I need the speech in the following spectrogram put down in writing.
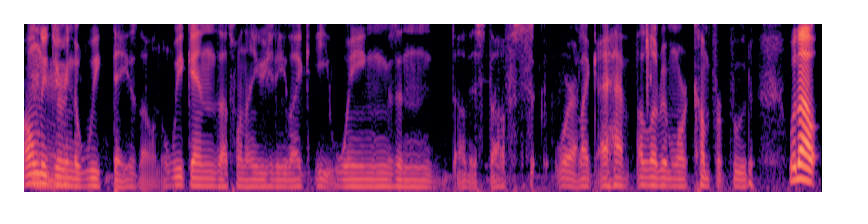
only Mhm. during the weekdays though. On the weekends, that's when I usually like eat wings and other stuff, where like I have a little bit more comfort food without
